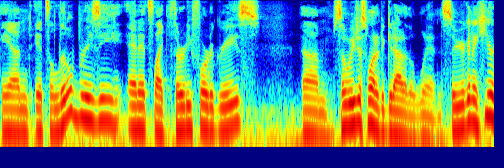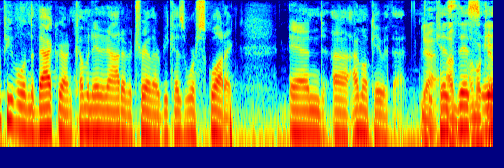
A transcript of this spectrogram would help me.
and it's a little breezy, and it's like 34 degrees. Um, so we just wanted to get out of the wind. So you're going to hear people in the background coming in and out of a trailer because we're squatting and uh, I'm okay with that. Yeah, because I'm, this I'm okay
